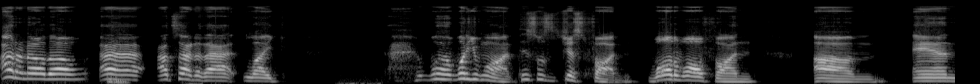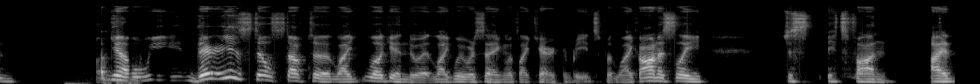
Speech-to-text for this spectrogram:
I don't know though. Uh, outside of that, like, well, what do you want? This was just fun, wall to wall fun. Um, and you know, we there is still stuff to like look into it, like we were saying with like character beats, but like honestly, just it's fun. I,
